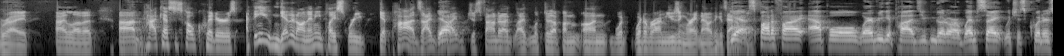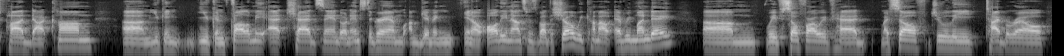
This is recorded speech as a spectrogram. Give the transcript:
Right. I love it. Uh, the podcast is called Quitters. I think you can get it on any place where you get pods. I, Yep. I just found it. I, I looked it up on on what, whatever I'm using right now. I think it's Apple. Yeah, Spotify, Apple, wherever you get pods, you can go to our website, which is quitterspod.com. Um, you can you can follow me at Chad Sand on Instagram. I'm giving you know all the announcements about the show. We come out every Monday. Um, we've so far we've had myself, Julie, Ty Burrell,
